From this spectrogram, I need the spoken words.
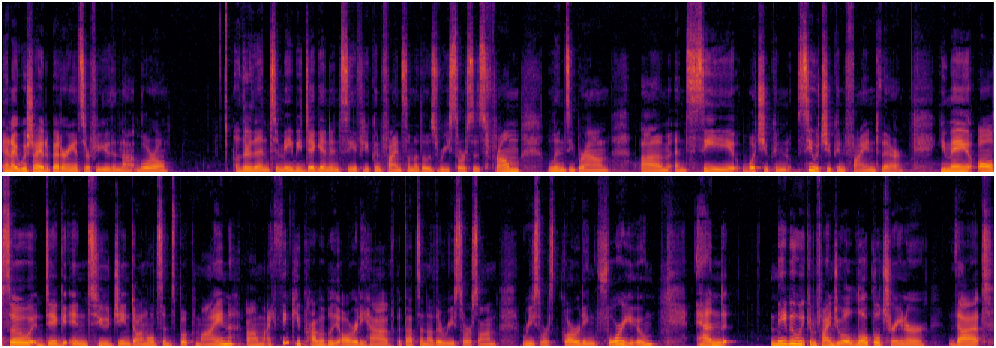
And I wish I had a better answer for you than that, Laurel other than to maybe dig in and see if you can find some of those resources from Lindsay Brown um, and see what you can see what you can find there. You may also dig into Jean Donaldson's book Mine. Um, I think you probably already have, but that's another resource on resource guarding for you. And maybe we can find you a local trainer that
